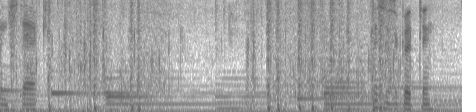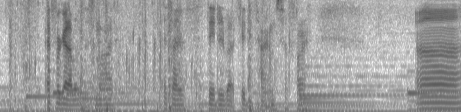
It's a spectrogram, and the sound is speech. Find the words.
7 stack. This is a good thing. I forgot about this mod, as I've stated about 50 times so far. Uh,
